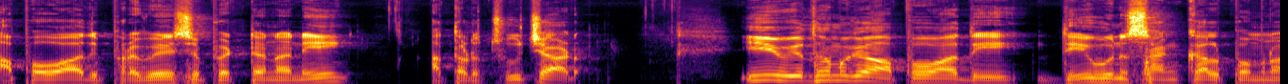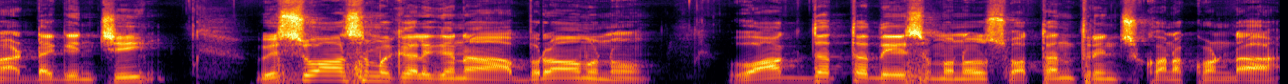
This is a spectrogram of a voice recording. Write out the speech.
అపవాది ప్రవేశపెట్టనని అతడు చూచాడు. ఈ విధముగా అపవాది దేవుని సంకల్పమును అడ్డగించి విశ్వాసము కలిగిన అబ్రామును వాగ్దత్త దేశమును స్వతంత్రించుకొనకుండా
